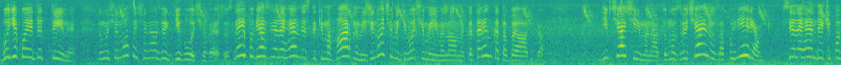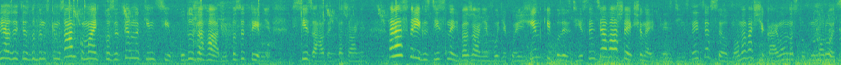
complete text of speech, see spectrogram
будь-якої дитини, тому що носить ще назву як дівоча вежа. З нею пов'язані легенди з такими гарними жіночими дівочими іменами Катеринка та Беатка. Дівчачі імена, тому звичайно, за повір'ям, всі легенди, які пов'язуються з Дубинським замком, мають позитивну кінцівку, дуже гарні, позитивні. Всі загадують бажання. Раз в рік здійснить бажання будь-якої жінки, коли здійсниться ваше, якщо навіть не здійсниться, все одно ми вас чекаємо в наступному році.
